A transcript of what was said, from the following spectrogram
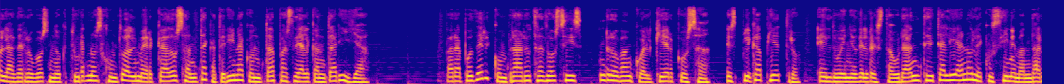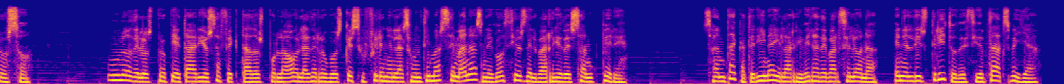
Ola de robos nocturnos junto al mercado Santa Caterina con tapas de alcantarilla. Para poder comprar otra dosis, roban cualquier cosa, explica Pietro, el dueño del restaurante italiano Le Cucine Mandaroso. Uno de los propietarios afectados por la ola de robos que sufren en las últimas semanas negocios del barrio de Sant Pere. Santa Caterina y la Ribera de Barcelona, en el distrito de Ciutats Bella.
